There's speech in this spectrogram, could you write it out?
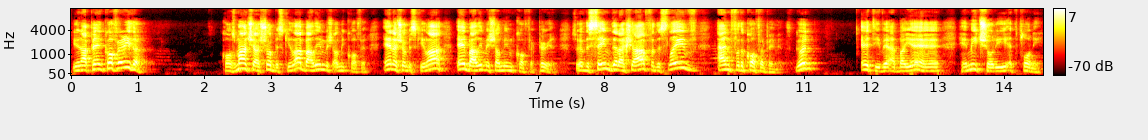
you're not paying kofar either. כל זמן שהשור בסקילה, בעלים משלמים כופר. אין השור בסקילה, אין בעלים משלמים כופר, period. So we have the same דרשה for the slave and for the כופר payment. Good? אתי ואביי העמיד שורי את פלוני.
